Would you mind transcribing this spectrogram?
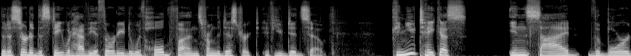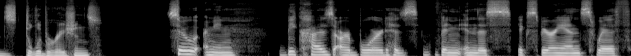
that asserted the state would have the authority to withhold funds from the district if you did so. Can you take us inside the board's deliberations? So, I mean, because our board has been in this experience with,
